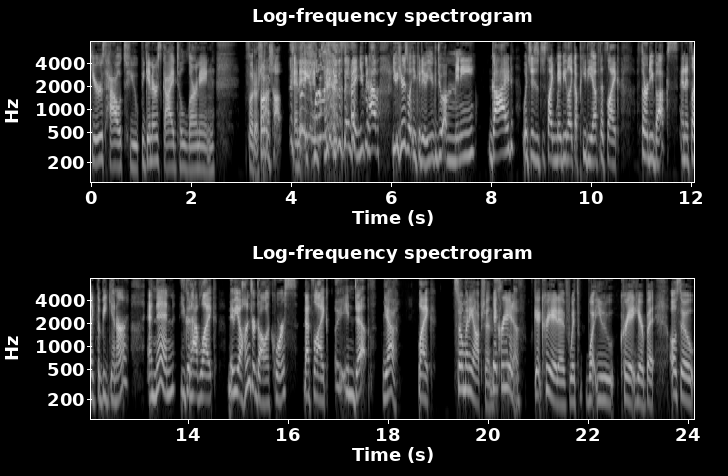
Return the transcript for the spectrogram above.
here's how to beginner's guide to learning Photoshop. Photoshop. And it it- literally could be the same thing. You could have you here's what you could do. You could do a mini guide, which is just like maybe like a PDF that's like 30 bucks and it's like the beginner. And then you could have like maybe a hundred dollar course that's like in depth. Yeah. Like So many options. get creative. Get creative with what you create here, but also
